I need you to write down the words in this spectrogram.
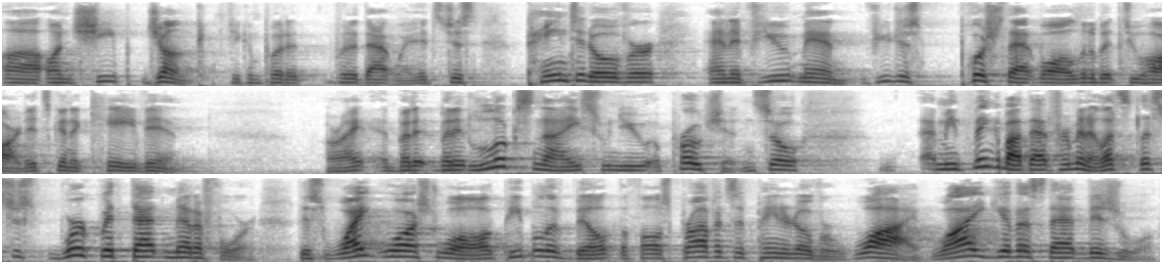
uh, on cheap junk, if you can put it, put it that way. It's just painted over, and if you, man, if you just push that wall a little bit too hard, it's going to cave in. All right? But it, but it looks nice when you approach it. And so, I mean, think about that for a minute. Let's, let's just work with that metaphor. This whitewashed wall people have built, the false prophets have painted over. Why? Why give us that visual?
